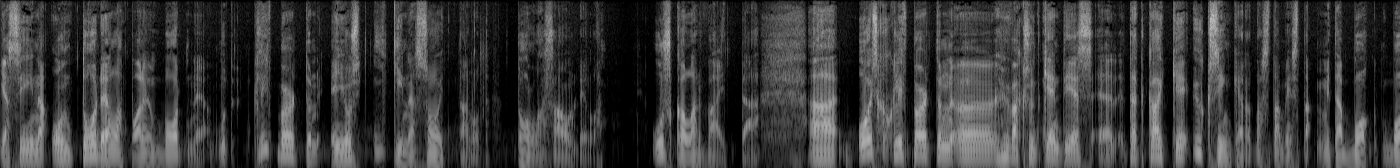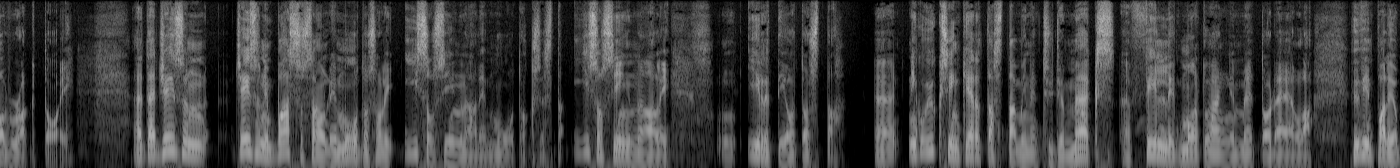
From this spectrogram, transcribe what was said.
ja siinä on todella paljon botnea. Mutta Cliff Burton ei olisi ikinä soittanut tolla soundilla. Uskallan väittää. Äh, olisiko Cliff Burton äh, hyväksynyt kenties äh, tätä kaikkea yksinkertaistamista, mitä Bob, Bob Rock toi? Äh, Tämä Jason Jasonin bassosoundin muutos oli iso signaali muutoksesta, iso signaali mm, irtiotosta, äh, niin kuin yksinkertaistaminen to the max, äh, Philip metodeilla, hyvin paljon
